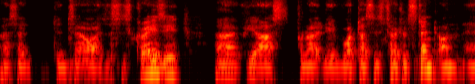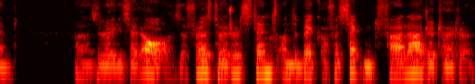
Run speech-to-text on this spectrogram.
I said, didn't say, oh, this is crazy. Uh, he asked politely, what does this turtle stand on? And uh, the lady said, oh, the first turtle stands on the back of a second, far larger turtle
